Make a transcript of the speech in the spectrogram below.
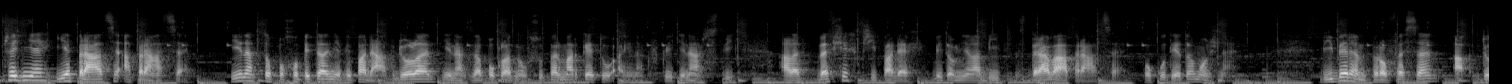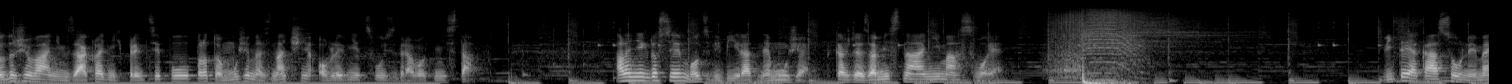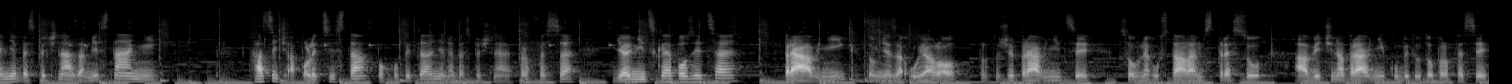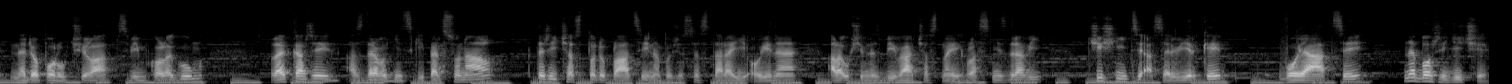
Předně je práce a práce. Jinak to pochopitelně vypadá v dole, jinak za pokladnou v supermarketu a jinak v květinářství. Ale ve všech případech by to měla být zdravá práce, pokud je to možné. Výběrem profese a dodržováním základních principů proto můžeme značně ovlivnit svůj zdravotní stav. Ale někdo si moc vybírat nemůže. Každé zaměstnání má svoje. Víte, jaká jsou nejméně bezpečná zaměstnání? Hasič a policista, pochopitelně nebezpečné profese, dělnické pozice, právník, to mě zaujalo, protože právníci jsou v neustálém stresu a většina právníků by tuto profesi nedoporučila svým kolegům, lékaři a zdravotnický personál, kteří často doplácí na to, že se starají o jiné, ale už jim nezbývá čas na jejich vlastní zdraví, čišníci a servírky, vojáci nebo řidiči.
